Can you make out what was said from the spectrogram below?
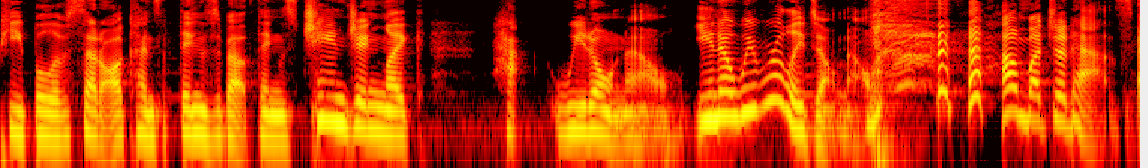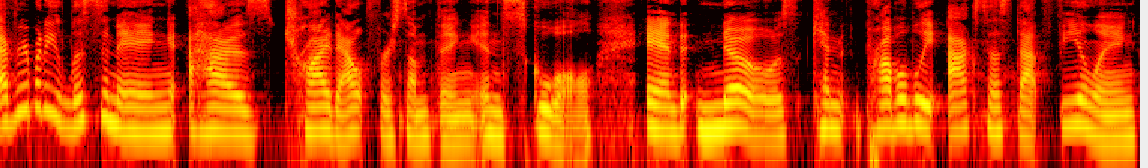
people have said all kinds of things about things changing like ha- we don't know. You know we really don't know how much it has. Everybody listening has tried out for something in school and knows can probably access that feeling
